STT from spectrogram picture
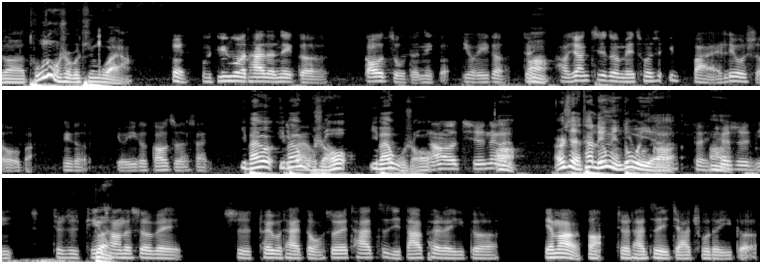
个涂总是不是听过呀？对我听过他的那个高阻的那个有一个，对，啊好像记得没错是一百六十欧吧，那个有一个高阻的塞子，一百一百五十欧，一百五十欧然后其实那个啊！而且它灵敏度也也对，啊确实你就是平常的设备是推不太动，所以他自己搭配了一个解码耳放，就是他自己家出的一个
